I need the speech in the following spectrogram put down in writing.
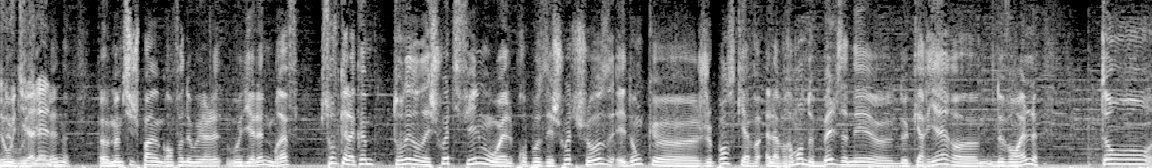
De Woody Allen. Euh, même si je suis pas un grand fan de Woody Allen- bref, je trouve qu'elle a quand même tourné dans des chouettes films où elle propose des chouettes choses et donc je pense qu'elle a, vraiment de belles années de carrière devant elle. Tant,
